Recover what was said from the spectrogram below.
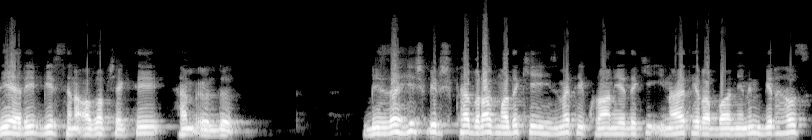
Diğeri bir sene azap çekti, hem öldü. Bizde hiçbir şüphe bırakmadı ki hizmet-i Kur'aniye'deki inayet-i Rabbaniye'nin bir hız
